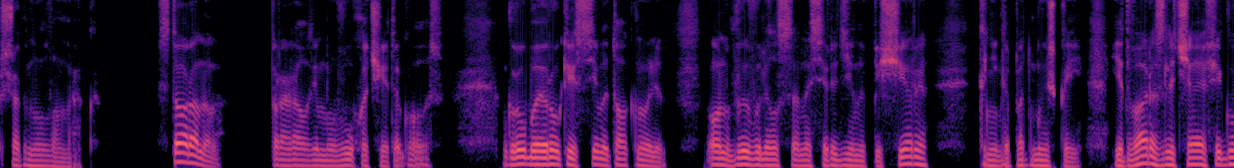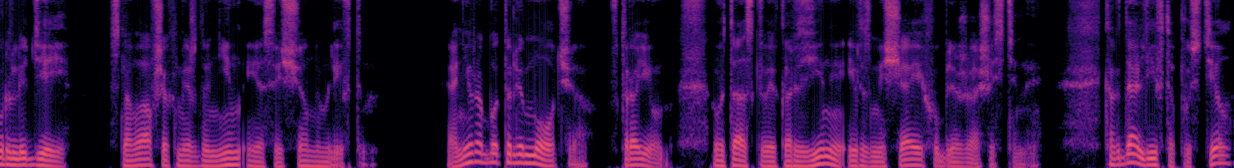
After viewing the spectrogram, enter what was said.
шагнул во мрак. «В сторону!» — прорал ему в ухо чей-то голос. Грубые руки с силой толкнули. Он вывалился на середину пещеры, книга под мышкой, едва различая фигуры людей, сновавших между ним и освещенным лифтом. Они работали молча, втроем, вытаскивая корзины и размещая их у ближайшей стены. Когда лифт опустел,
